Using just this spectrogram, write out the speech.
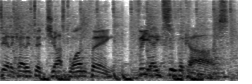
dedicated to just one thing V8 supercars.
